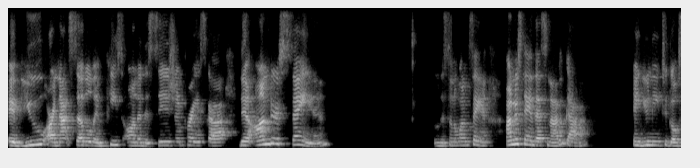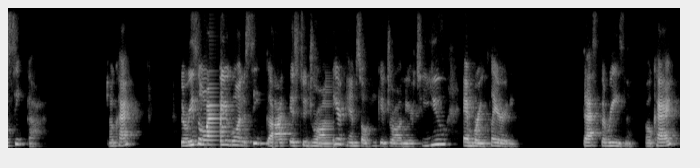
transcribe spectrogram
If you are not settled in peace on a decision, praise God, then understand, listen to what I'm saying, understand that's not of God and you need to go seek God. Okay. The reason why you're going to seek God is to draw near him so he can draw near to you and bring clarity. That's the reason. Okay.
